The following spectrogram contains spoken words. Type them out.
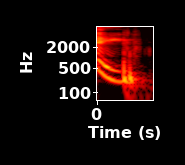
Hey!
